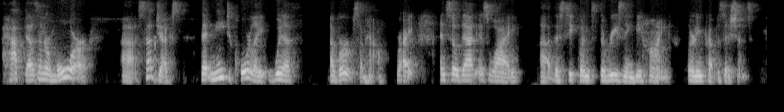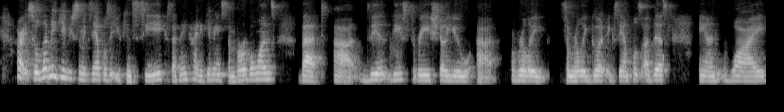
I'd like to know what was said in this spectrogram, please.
half dozen or more uh, subjects that need to correlate with a verb somehow, right? And so that is why uh, the sequence, the reasoning behind learning prepositions. All right, so let me give you some examples that you can see because I've been kind of giving some verbal ones, but uh, the, these three show you uh, really some really good examples of this and why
